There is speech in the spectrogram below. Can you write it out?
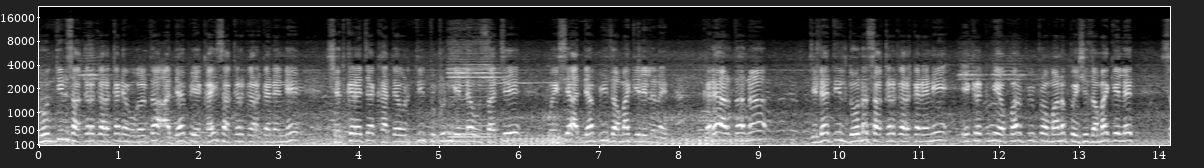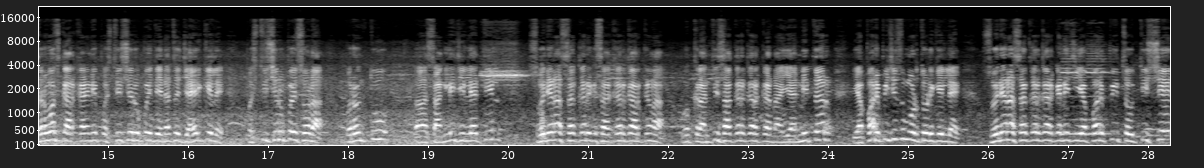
दोन तीन साखर कारखाने वगळता अद्याप एकाही साखर कारखान्याने शेतकऱ्याच्या खात्यावरती तुटून गेलेल्या उसाचे पैसे अद्यापही जमा केलेले नाहीत. खऱ्या अर्थानं जिल्ह्यातील दोनच साखर कारखान्यांनी एक रकमी एफ आर पी प्रमाणे पैसे जमा केलेत. सर्वच कारखान्यांनी पस्तीसशे रुपये देण्याचं जाहीर केले पस्तीसशे रुपये सोडा. परंतु सांगली जिल्ह्यातील सोनेरा साखर साखर कारखाना व क्रांती साखर कारखाना यांनी तर एफ आर पीचीच मोडतोड केली आहे. सोनेरा साखर कारखान्याची एफ आर पी चौतीसशे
